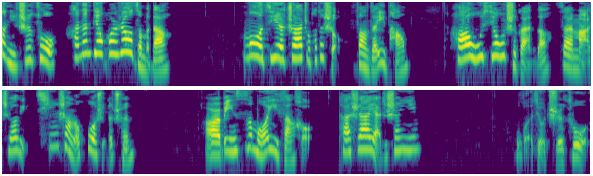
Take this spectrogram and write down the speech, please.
了你吃醋，还能掉块肉怎么的？墨界抓住他的手放在一旁，毫无羞耻感的在马车里亲上了祸水的唇，耳鬓厮磨一番后，他沙哑着声音：“我就吃醋了，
